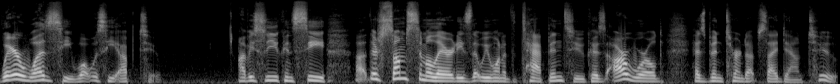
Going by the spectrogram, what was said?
where was he? What was he up to? Obviously, you can see uh, there's some similarities that we wanted to tap into because our world has been turned upside down too.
